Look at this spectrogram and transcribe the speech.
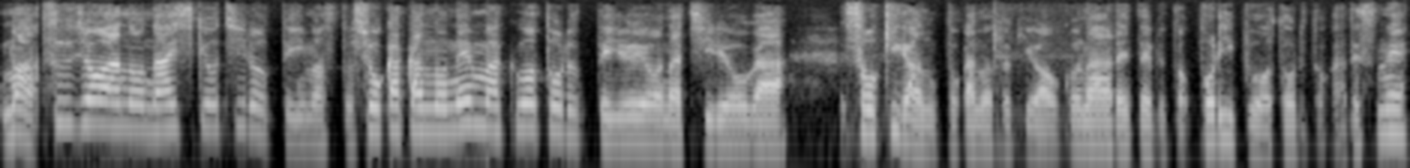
まあ、通常あの内視鏡治療って言いますと消化管の粘膜を取るっていうような治療が早期がんとかの時は行われてると、ポリープを取るとかですね。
